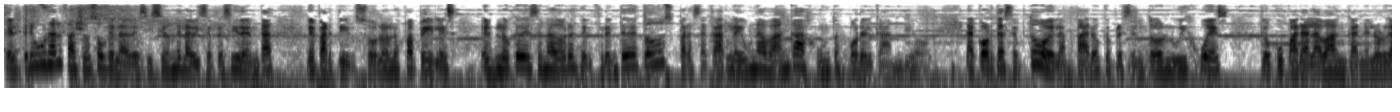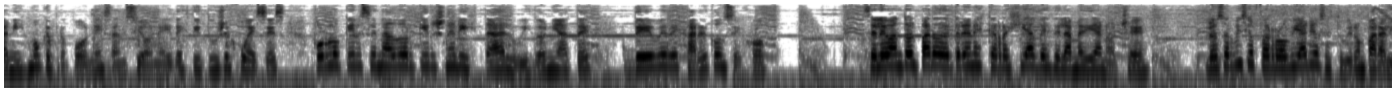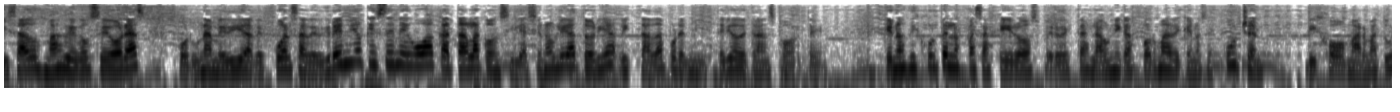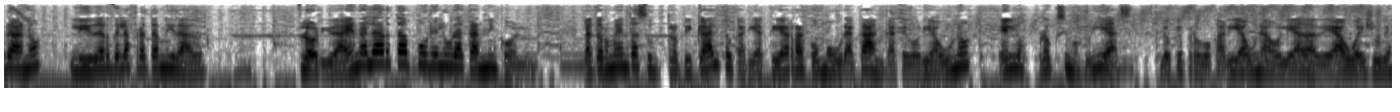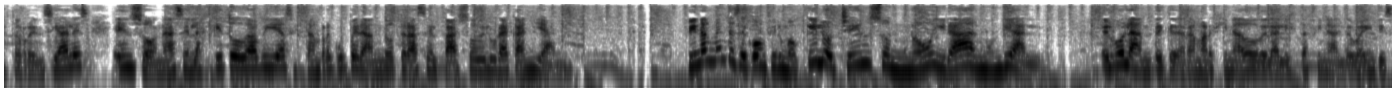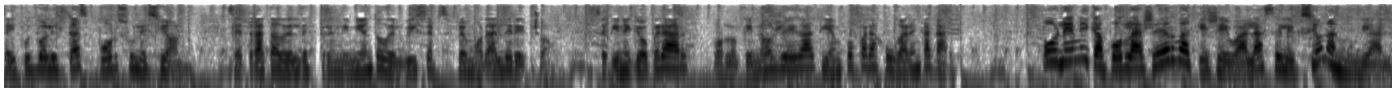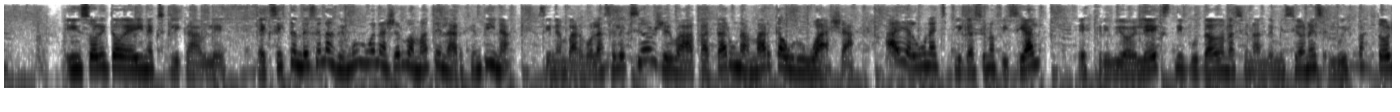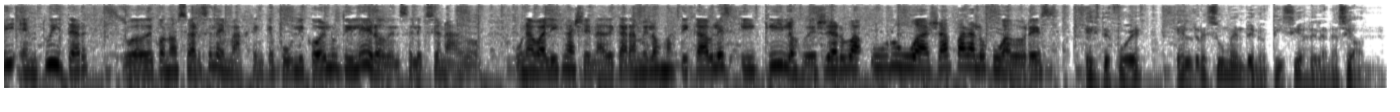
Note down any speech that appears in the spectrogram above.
el tribunal falló sobre la decisión de la vicepresidenta de partir solo en los papeles el bloque de senadores del Frente de Todos para sacarle una banca a Juntos por el Cambio. La Corte aceptó el amparo que presentó Luis Juez, que ocupará la banca en el organismo que propone, sanciona y destituye jueces, por lo que el senador kirchnerista Luis Doñate debe dejar el Consejo. Se levantó el paro de trenes que regía desde la medianoche. Los servicios ferroviarios estuvieron paralizados más de 12 horas por una medida de fuerza del gremio que se negó a acatar la conciliación obligatoria dictada por el Ministerio de Transporte. Que nos disculpen los pasajeros, pero esta es la única forma de que nos escuchen, dijo Omar Maturano, líder de la fraternidad. Florida en alerta por el huracán Nicole. La tormenta subtropical tocaría tierra como huracán categoría 1 en los próximos días, lo que provocaría una oleada de agua y lluvias torrenciales en zonas en las que todavía se están recuperando tras el paso del huracán Ian. Finalmente se confirmó que Lo Celso no irá al Mundial. El volante quedará marginado de la lista final de 26 futbolistas por su lesión. Se trata del desprendimiento del bíceps femoral derecho se tiene que operar, por lo que no llega a tiempo para jugar en Qatar. Polémica por la yerba que lleva la selección al Mundial. Insólito e inexplicable. Existen decenas de muy buena yerba mate en la Argentina. Sin embargo, la selección lleva a Qatar una marca uruguaya. ¿Hay alguna explicación oficial? Escribió el ex diputado nacional de Misiones, Luis Pastori, en Twitter, luego de conocerse la imagen que publicó el utilero del seleccionado. Una valija llena de caramelos masticables y kilos de yerba uruguaya para los jugadores. Este fue el resumen de Noticias de la Nación.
